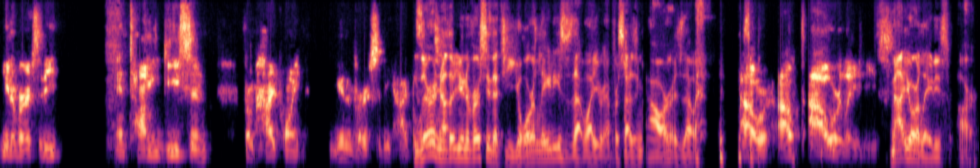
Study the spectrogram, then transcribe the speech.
University. And Tommy Geeson from High Point University. High Is there another university that's your ladies? Is that why you're emphasizing our? Is that our, our our ladies? Not your ladies. are.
